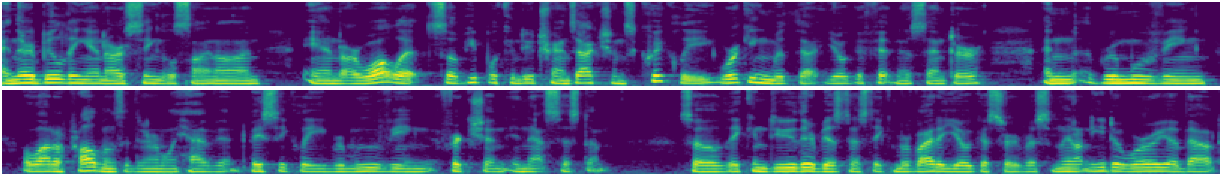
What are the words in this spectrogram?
And they're building in our single sign-on and our wallet so people can do transactions quickly, working with that yoga fitness center and removing a lot of problems that they normally have in basically removing friction in that system. So they can do their business, they can provide a yoga service, and they don't need to worry about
